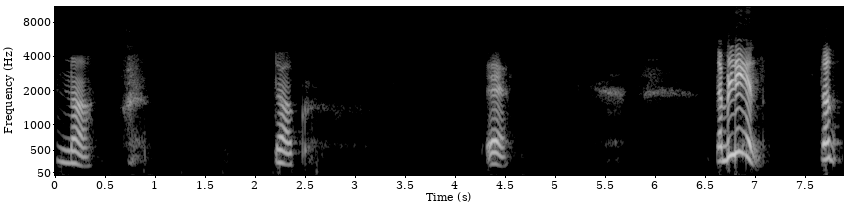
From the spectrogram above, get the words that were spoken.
На. Так. Э. Да блин! Да...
